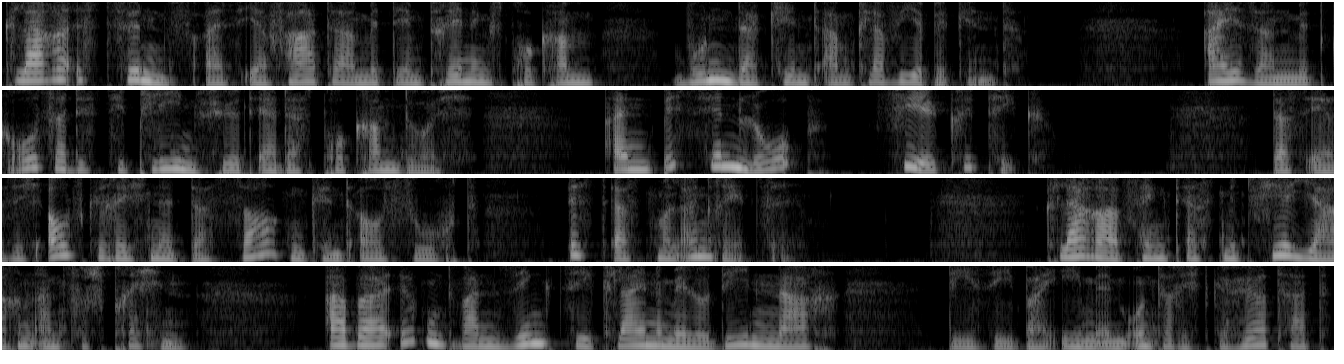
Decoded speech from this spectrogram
Clara ist fünf, als ihr Vater mit dem Trainingsprogramm Wunderkind am Klavier beginnt. Eisern mit großer Disziplin führt er das Programm durch. Ein bisschen Lob, viel Kritik. Dass er sich ausgerechnet das Sorgenkind aussucht, ist erstmal ein Rätsel. Clara fängt erst mit vier Jahren an zu sprechen, aber irgendwann singt sie kleine Melodien nach, die sie bei ihm im Unterricht gehört hat,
